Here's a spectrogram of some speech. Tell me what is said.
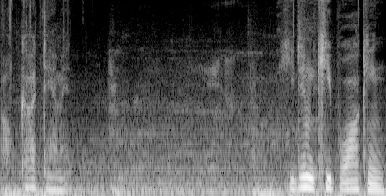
Oh, god damn it. He didn't keep walking.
